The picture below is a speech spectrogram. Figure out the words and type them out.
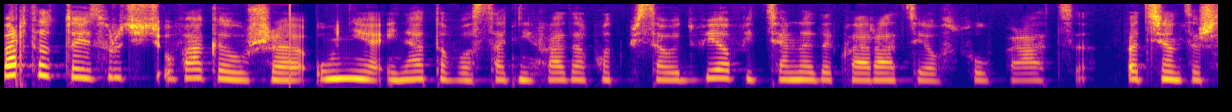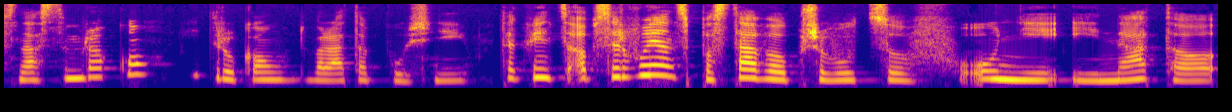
Warto tutaj zwrócić uwagę, że Unia i NATO w ostatnich latach podpisały dwie oficjalne deklaracje o współpracy. W 2016 roku drugą dwa lata później. Tak więc, obserwując postawę przywódców Unii i NATO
